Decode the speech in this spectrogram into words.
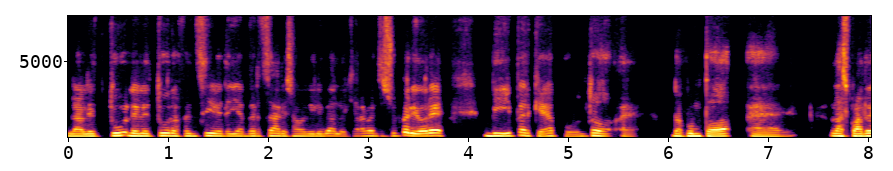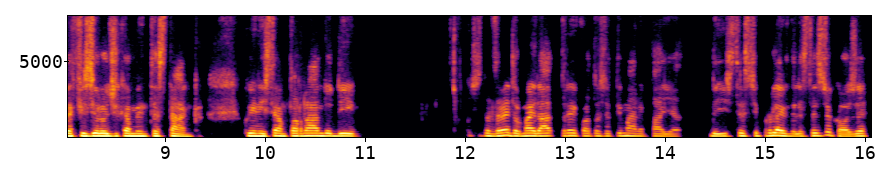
lettu- le letture offensive degli avversari sono di livello chiaramente superiore, B, perché appunto eh, dopo un po' eh, la squadra è fisiologicamente stanca. Quindi stiamo parlando di sostanzialmente ormai da 3-4 settimane paia degli stessi problemi, delle stesse cose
